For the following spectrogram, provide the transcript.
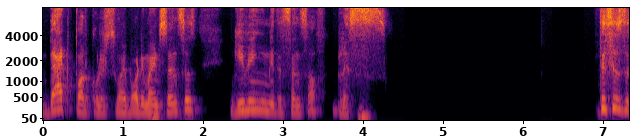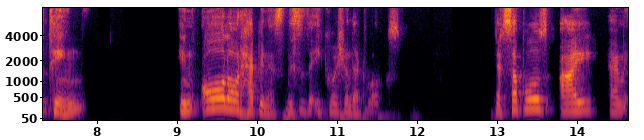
that percolates to my body, mind, senses, giving me the sense of bliss. This is the thing in all our happiness. This is the equation that works. That suppose I am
